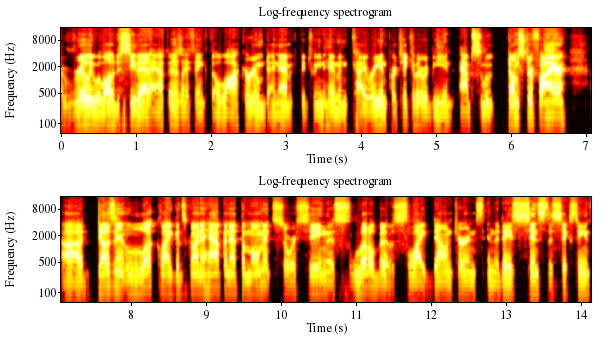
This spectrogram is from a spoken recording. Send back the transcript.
I really would love to see that happen, as I think the locker room dynamic between him and Kyrie in particular would be an absolute dumpster fire. Uh, doesn't look like it's going to happen at the moment, so we're seeing this little bit of a slight downturn in the days since the 16th.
